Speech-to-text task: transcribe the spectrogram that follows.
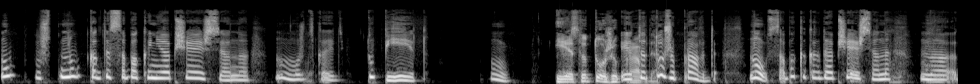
Ну, ну, когда с собакой не общаешься, она, ну, можно сказать, тупеет. Ну, и это тоже правда. Это тоже правда. Ну, собака, когда общаешься, она, она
